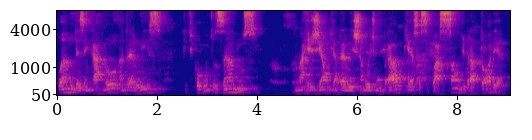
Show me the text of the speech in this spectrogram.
quando desencarnou, André Luiz, que ficou muitos anos numa região que André Luiz chamou de umbral, que é essa situação vibratória,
